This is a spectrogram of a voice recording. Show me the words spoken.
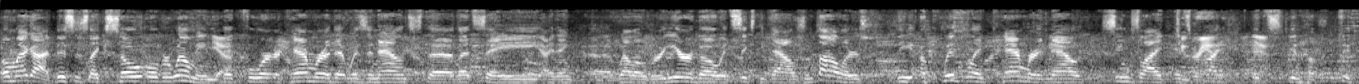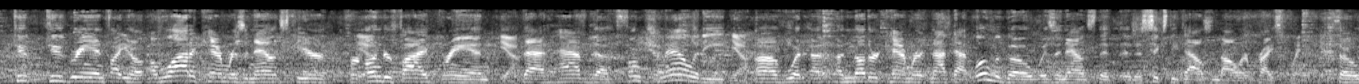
oh my God, this is like so overwhelming Yeah. that for a camera that was announced, uh, let's say, I think uh, well over a year ago at sixty thousand dollars, the equivalent camera now seems like it's grand, fi- It's you know two, two, two grand. Five, you know, a lot of cameras announced here for Yeah. under five grand Yeah. that have the functionality Yeah. of what a, another camera not that long ago was announced at, at a sixty thousand dollar price point. So,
